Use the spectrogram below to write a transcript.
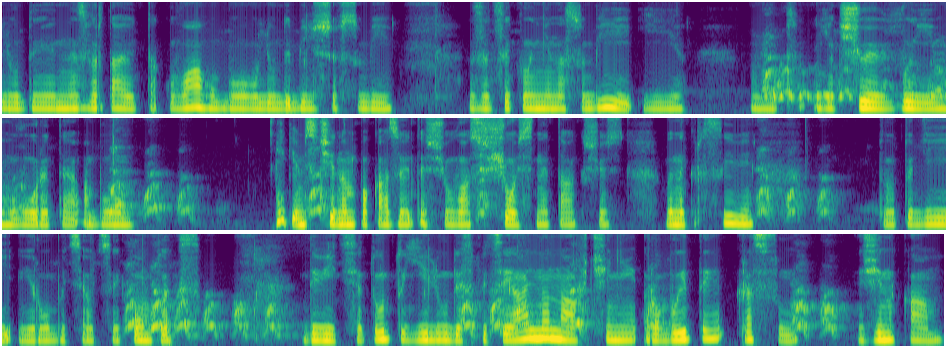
Люди не звертають так увагу, бо люди більше в собі зациклені на собі, і от, якщо ви їм говорите або якимсь чином показуєте, що у вас щось не так, щось ви некрасиві, то тоді і робиться оцей комплекс. Дивіться, тут є люди спеціально навчені робити красу жінкам.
